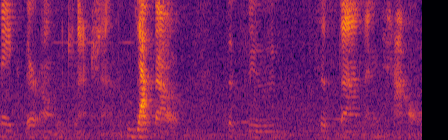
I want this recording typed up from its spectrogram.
make their own connections Yeah. about the food system and how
